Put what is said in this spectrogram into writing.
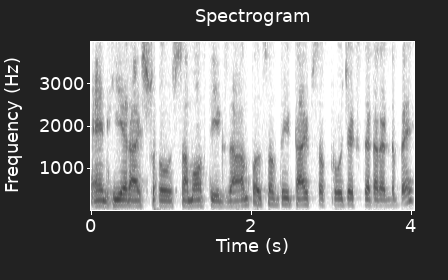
And here I show some of the examples of the types of projects that are underway.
